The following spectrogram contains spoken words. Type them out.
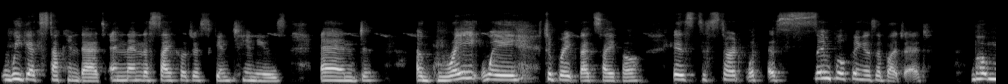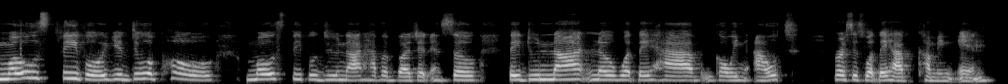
we get stuck in debt and then the cycle just continues. And a great way to break that cycle is to start with a simple thing as a budget. But most people, you do a poll, most people do not have a budget. And so they do not know what they have going out versus what they have coming in.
